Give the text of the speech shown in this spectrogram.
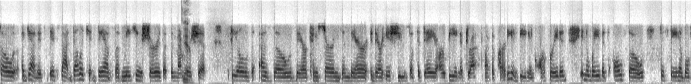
so, again, it's, it's that delicate dance of making sure that the membership yeah. feels as though their concerns and their their issues of the day are being addressed by the party and being incorporated in a way that's also sustainable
